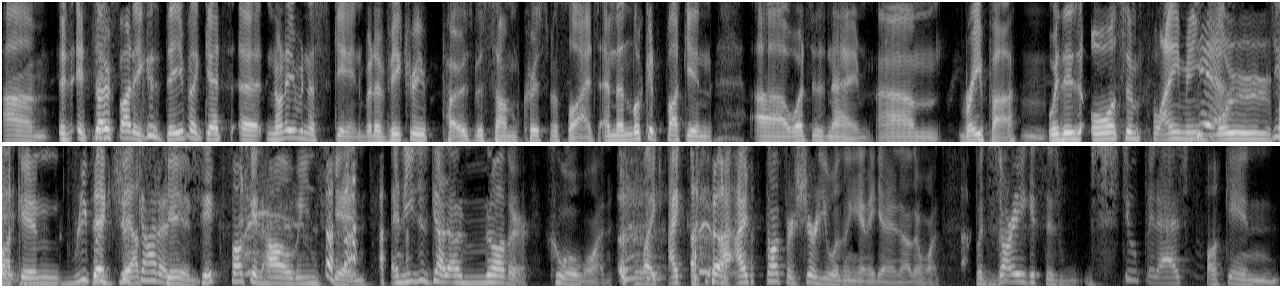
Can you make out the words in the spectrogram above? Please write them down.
Um, It's, it's so funny because D.Va gets uh, not even a skin, but a victory pose with some Christmas lights, and then look at fucking uh, what's his name, um, Reaper, with his awesome flaming blue yeah. fucking Reaper just got skin. a sick fucking Halloween skin, and he just got another cool one. Like I, I, I thought for sure he wasn't gonna get another one, but Zarya gets this stupid ass fucking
